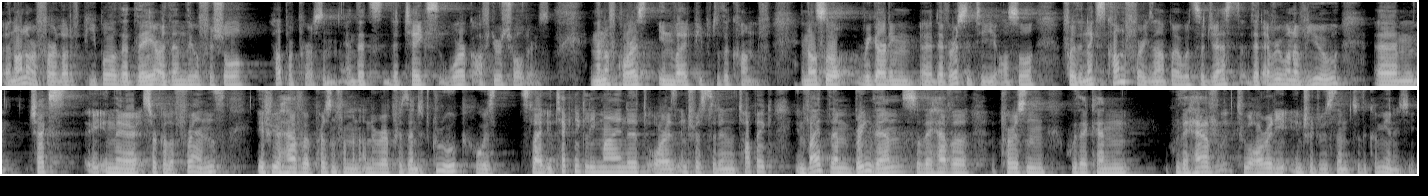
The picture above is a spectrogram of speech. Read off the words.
an honor for a lot of people that they are then the official help a person and that's that takes work off your shoulders. And then of course invite people to the conf. And also regarding uh, diversity also for the next conf for example i would suggest that every one of you um, checks in their circle of friends if you have a person from an underrepresented group who is slightly technically minded or is interested in the topic invite them bring them so they have a, a person who they can who they have to already introduce them to the community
